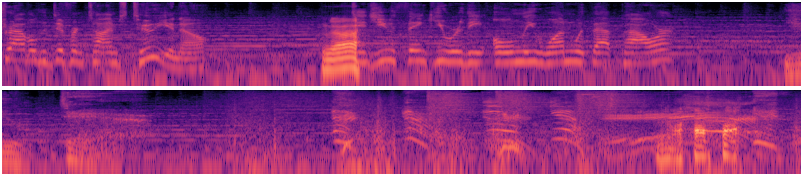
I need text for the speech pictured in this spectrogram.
travel to different times too, you know. Ja, Did you think you were the only one with that power? You dare.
